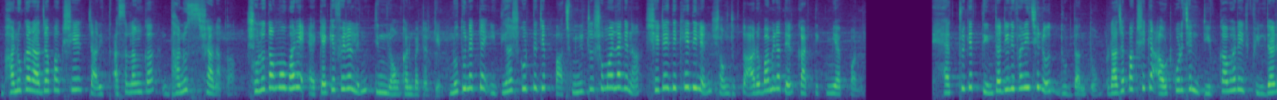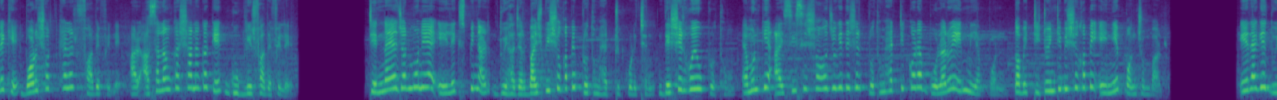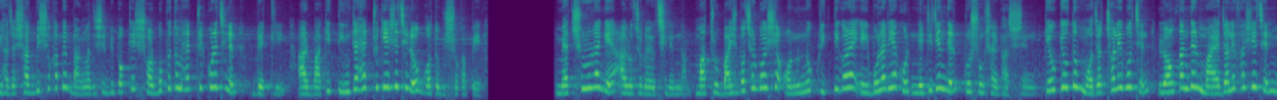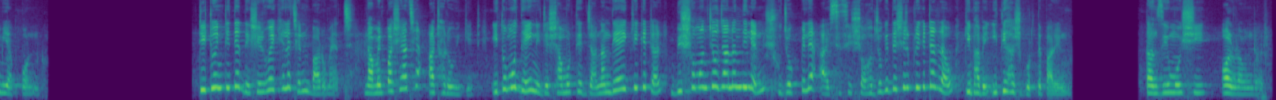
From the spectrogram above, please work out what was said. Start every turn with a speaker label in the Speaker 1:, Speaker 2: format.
Speaker 1: ভানুকা রাজাপাকসে, চারিত আসালাঙ্কা ধানুষ সানাকা। ষোলোতম ওভারে একে একে ফেরালেন তিন লঙ্কান ব্যাটারকে। নতুন একটা ইতিহাস গড়তে যে পাঁচ মিনিটও সময় লাগে না, সেটাই দেখিয়ে দিলেন সংযুক্ত আরব আমিরাতের কার্তিক মিয়াপ্পন। হ্যাট্রিকের তিনটা ডেলিভারি ছিল দুর্দান্ত। রাজাপাকসেকে আউট করেছেন ডিপ কাভারের ফিল্ডার রেখে বড় শট খেলার ফাঁদে ফেলে, আর আসালাঙ্কা সানাকাকে গুগলির ফাঁদে ফেলে। চেন্নাইয়ে জন্ম নেয়া এই লেগ স্পিনার দুই বিশ্বকাপে প্রথম হ্যাট্রিক করেছেন। দেশের হয়েও প্রথম। এমনকি আইসিসির সহযোগী দেশের প্রথম হ্যাট্রিক করা বোলারও এই মিয়াপ্পন। তবে টি টোয়েন্টি বিশ্বকাপে এই নিয়ে পঞ্চমবার। এর আগে দুই বিশ্বকাপে বাংলাদেশের বিপক্ষে সর্বপ্রথম হ্যাট্রিক করেছিলেন ব্রেটলি। আর বাকি তিনটা হ্যাট্রিকে এসেছিল গত বিশ্বকাপে। ম্যাচ শুরুর আগে আলোচনায়ও ছিলেন না। মাত্র বাইশ বছর বয়সে অনন্য কৃত্তি গড়া এই বোলারই এখন নেটিজেনদের প্রশংসায় ভাসছেন। কেউ কেউ তো মজার ছলেই বলছেন, লঙ্কানদের মায়াজালে ফাঁসিয়েছেন মিয়াপ্পন। টি টোয়েন্টিতে দেশের হয়ে খেলেছেন বারো ম্যাচ। নামের পাশে আছে আঠারো উইকেট। ইতোমধ্যেই নিজের সামর্থ্যের জানান দেয়া এই ক্রিকেটার বিশ্বমঞ্চেও জানান দিলেন, সুযোগ পেলে আইসিসির সহযোগী দেশের ক্রিকেটাররাও কীভাবে ইতিহাস গড়তে পারেন। তানজিম ঐশী all-rounder.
